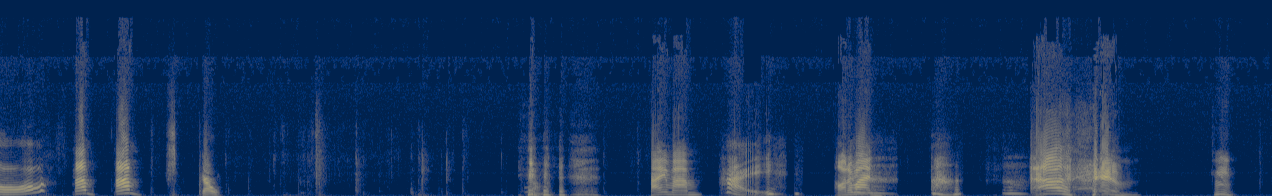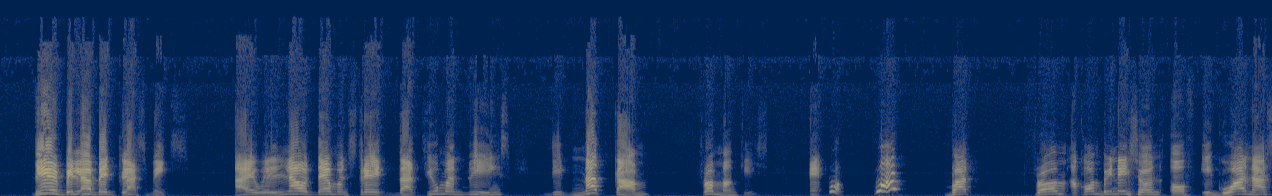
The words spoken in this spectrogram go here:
Hello? Ma'am, ma'am. Ikaw. Hi, ma'am. Hi. Ako naman. Ahem. Hmm. Dear beloved classmates, I will now demonstrate that human beings did not come from monkeys. Eh, What? But from a combination of iguanas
